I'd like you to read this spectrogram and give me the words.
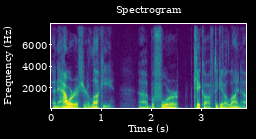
an hour if you're lucky uh, before kickoff to get a lineup.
